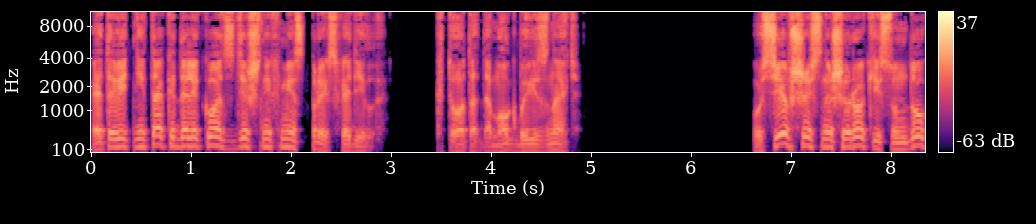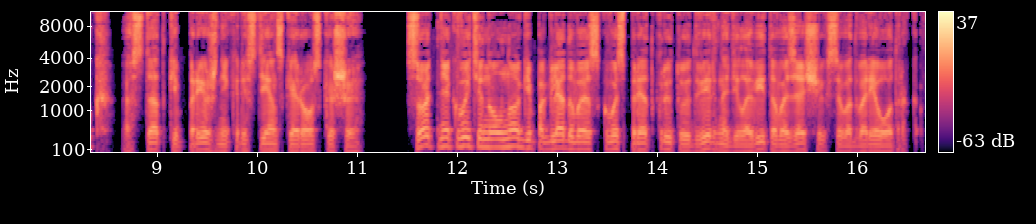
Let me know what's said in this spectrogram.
Это ведь не так и далеко от здешних мест происходило. Кто-то да мог бы и знать. Усевшись на широкий сундук, остатки прежней крестьянской роскоши, сотник вытянул ноги, поглядывая сквозь приоткрытую дверь на деловито возящихся во дворе отроков.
